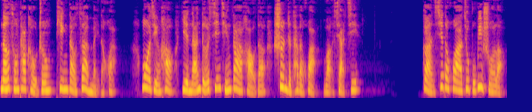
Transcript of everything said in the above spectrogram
能从他口中听到赞美的话。莫景浩也难得心情大好的顺着他的话往下接。感谢的话就不必说了，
